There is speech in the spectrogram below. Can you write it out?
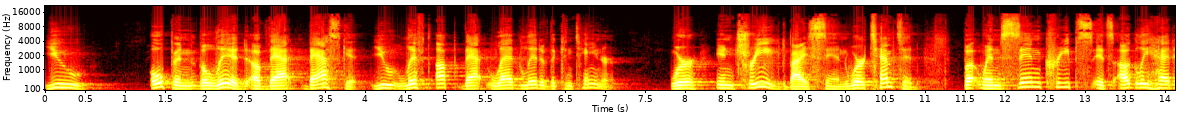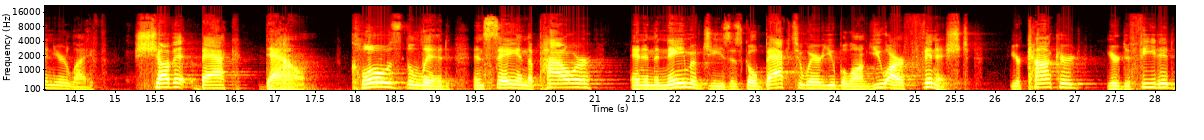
you open the lid of that basket. You lift up that lead lid of the container. We're intrigued by sin. We're tempted. But when sin creeps its ugly head in your life, shove it back down. Close the lid and say, in the power and in the name of Jesus, go back to where you belong. You are finished. You're conquered. You're defeated.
